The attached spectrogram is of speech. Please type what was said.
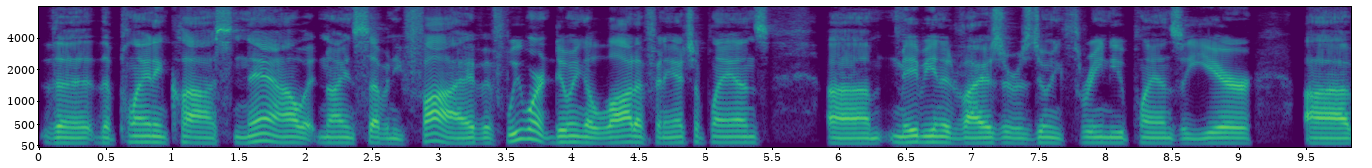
The the planning class now at 975. If we weren't doing a lot of financial plans, um, maybe an advisor was doing three new plans a year uh,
